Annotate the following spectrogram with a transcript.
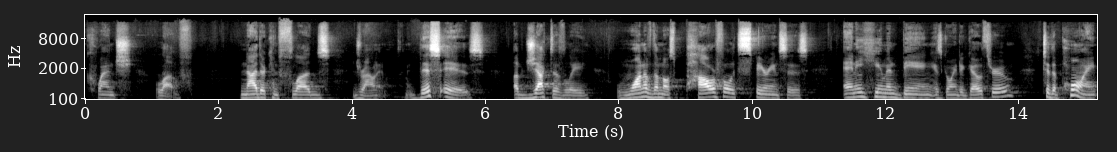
quench love, neither can floods drown it. I mean, this is objectively one of the most powerful experiences any human being is going to go through to the point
